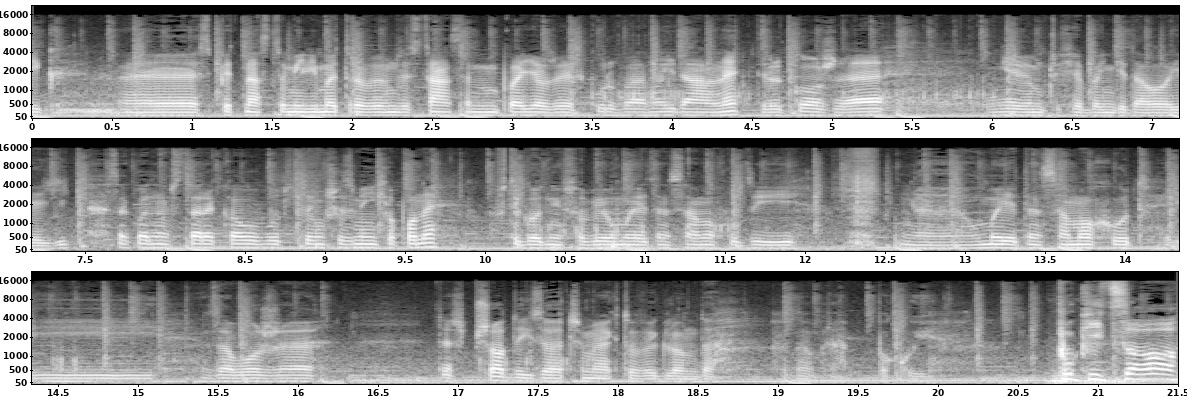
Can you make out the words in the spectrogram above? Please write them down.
spasik e, z 15 mm dystansem bym powiedział, że jest kurwa no idealny, tylko że nie wiem czy się będzie dało jeździć. Zakładam stare koło, bo tutaj muszę zmienić opony. W tygodniu sobie umyję ten samochód i e, umyję ten samochód i założę też przody i zobaczymy jak to wygląda. Dobra, pokój. Póki co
